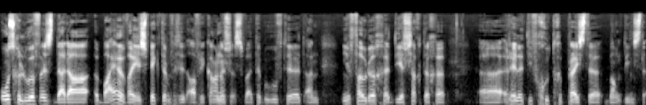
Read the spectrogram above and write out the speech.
ons geloof is dat daar 'n baie wye spektrum van Suid-Afrikaners is wat 'n behoefte het aan eenvoudige, deursigtige uh relatief goed gepryste bankdienste.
